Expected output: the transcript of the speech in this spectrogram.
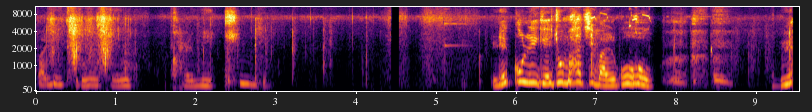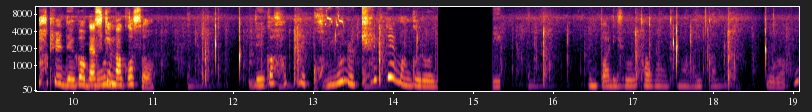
빨리 들어오세요. 갈매 킹님. 렉 걸리게 좀 하지 말고. 왜 하필 내가 나 문- 스킨 바꿨어. 내가 하필 광문을 캘 때만 그러니 운빨이 좋다고 하지 말니까. 뭐라고?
